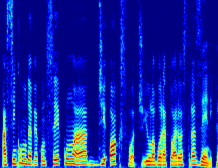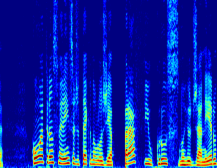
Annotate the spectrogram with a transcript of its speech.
assim como deve acontecer com a de Oxford e o laboratório AstraZeneca. Com a transferência de tecnologia para Fiocruz, no Rio de Janeiro,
